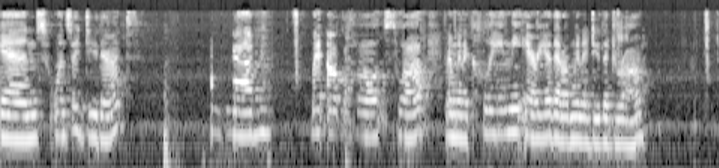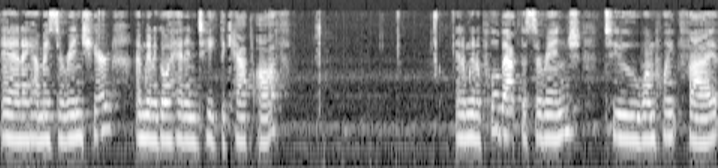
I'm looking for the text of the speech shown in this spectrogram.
and once I do that, I'll grab my alcohol swab, and I'm going to clean the area that I'm going to do the draw. And I have my syringe here. I'm going to go ahead and take the cap off. And I'm going to pull back the syringe to 1.5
